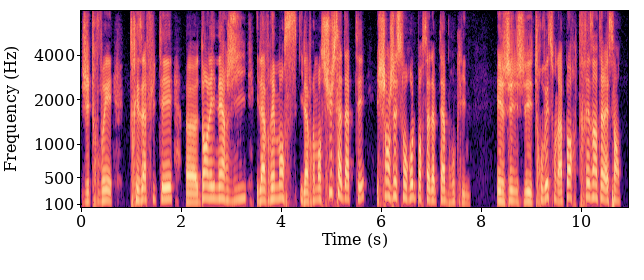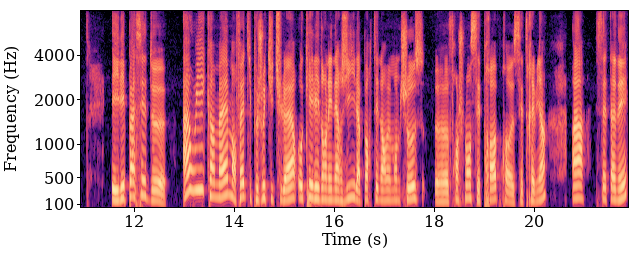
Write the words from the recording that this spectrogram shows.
j'ai trouvé très affûté euh, dans l'énergie. Il a vraiment, il a vraiment su s'adapter et changer son rôle pour s'adapter à Brooklyn. Et j'ai trouvé son apport très intéressant. Et il est passé de ah oui, quand même, en fait, il peut jouer titulaire. Ok, il est dans l'énergie, il apporte énormément de choses. Euh, franchement, c'est propre, c'est très bien. À cette année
